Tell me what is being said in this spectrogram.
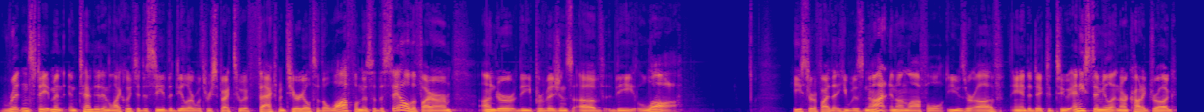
written statement intended and likely to deceive the dealer with respect to a fact material to the lawfulness of the sale of the firearm under the provisions of the law. He certified that he was not an unlawful user of and addicted to any stimulant, narcotic drug,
